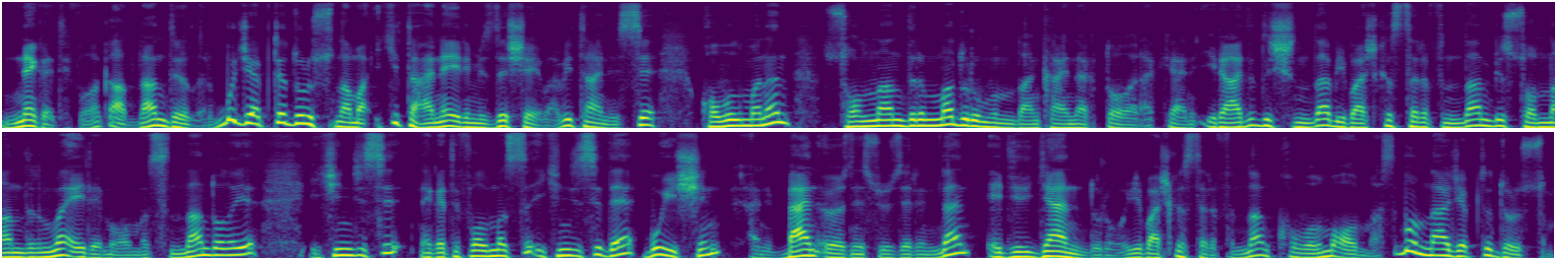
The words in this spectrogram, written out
negatif olarak adlandırılır. Bu cepte dursun ama iki tane elimizde şey var. Bir tanesi kovulmanın sonlandırılma durumundan kaynaklı olarak yani irade dışında bir başkası tarafından bir sonlandırılma eylemi olmasından dolayı. İkincisi negatif olması. ikincisi de bu işin yani ben öznesi üzerinden edilgen durumu bir başkası tarafından kovulma olması. Bunlar cepte dursun.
